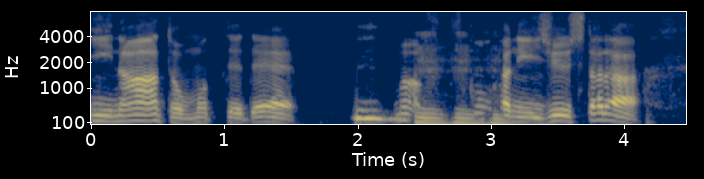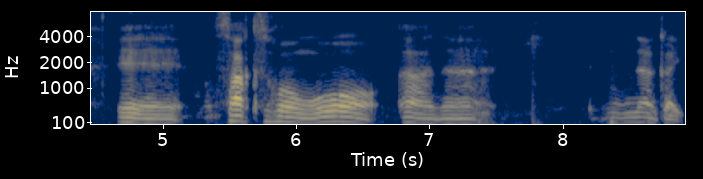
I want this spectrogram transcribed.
いいなと思ってて。うんまあ福岡に移住したら、えーサクソフォンをあななんか弾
